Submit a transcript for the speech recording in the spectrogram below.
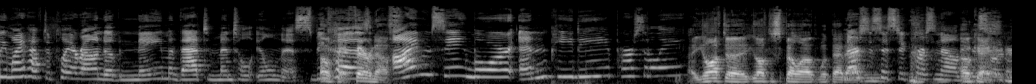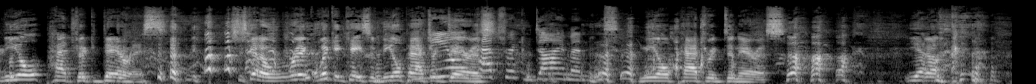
we might have to play around of name that mental illness because fair enough. I'm seeing more NPD personally, Uh, you'll have to you'll have to spell out what that is. narcissistic personality Okay. disorder. Neil Patrick Darris. She's got a rick, wicked case of Neil Patrick Darris. Neil Darris, Patrick Diamond. Neil Patrick Daenerys. yeah.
